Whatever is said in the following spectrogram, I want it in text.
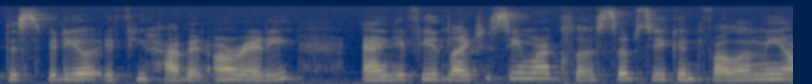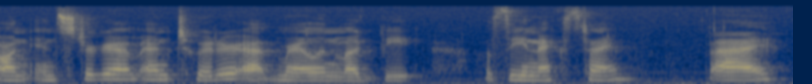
this video if you haven't already. And if you'd like to see more close-ups, you can follow me on Instagram and Twitter at Marilyn Mugbeat. I'll see you next time. Bye!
